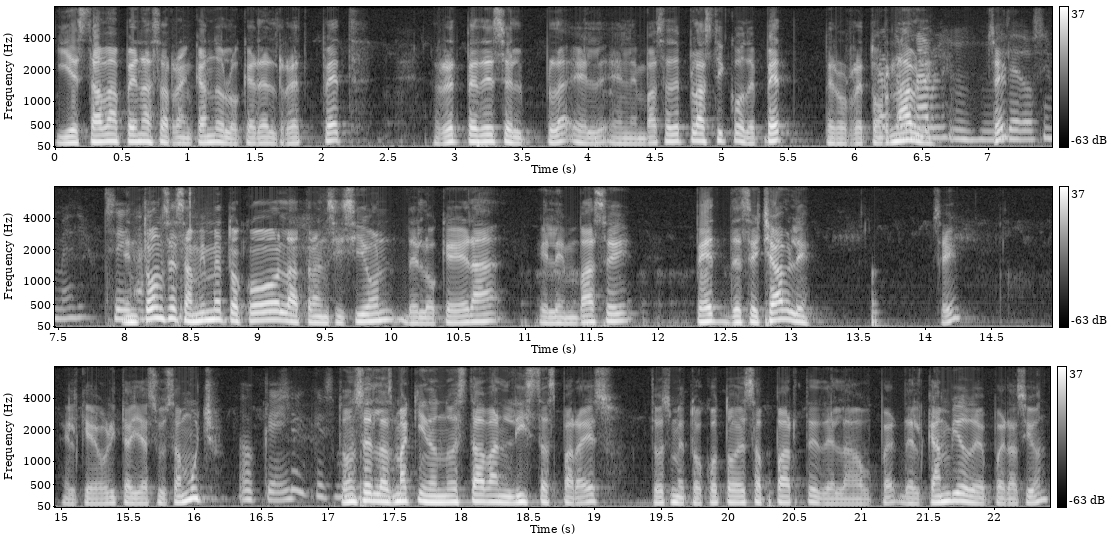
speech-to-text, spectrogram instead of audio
Y estaba apenas arrancando lo que era el Red PET. Red PET es el, el, envase de plástico de PET, pero retornable. De dos y medio. Entonces a mí me tocó la transición de lo que era el envase PET desechable. ¿Sí? El que ahorita ya se usa mucho. Entonces las máquinas no estaban listas para eso. Entonces me tocó toda esa parte de la, del cambio de operación,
